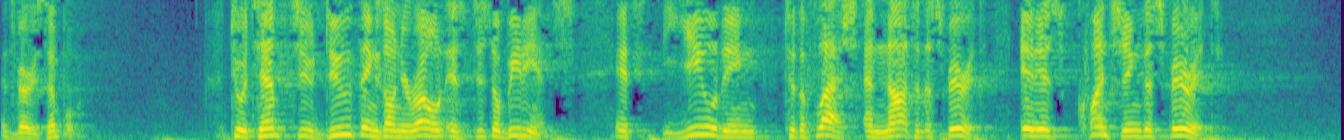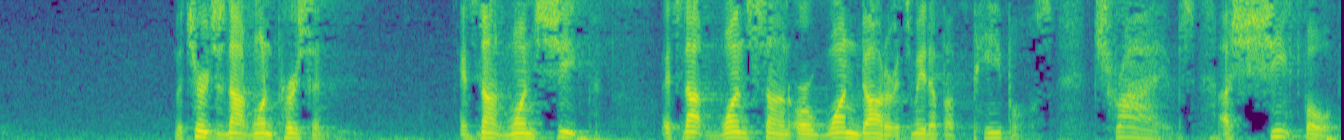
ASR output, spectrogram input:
It's very simple. To attempt to do things on your own is disobedience. It's yielding to the flesh and not to the spirit. It is quenching the spirit. The church is not one person. It's not one sheep. It's not one son or one daughter. It's made up of peoples, tribes, a sheepfold,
